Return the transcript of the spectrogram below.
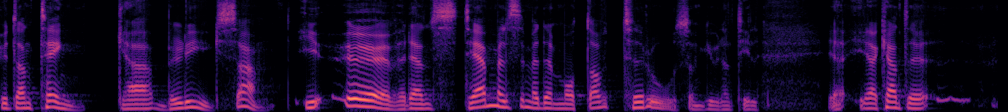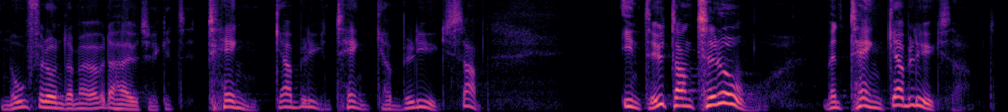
Utan tänka blygsamt i överensstämmelse med den mått av tro som Gud har till. Jag, jag, kan inte nog förundra mig över det här uttrycket. Tänka, bly, tänka blygsamt. Inte utan tro, men tänka blygsamt.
